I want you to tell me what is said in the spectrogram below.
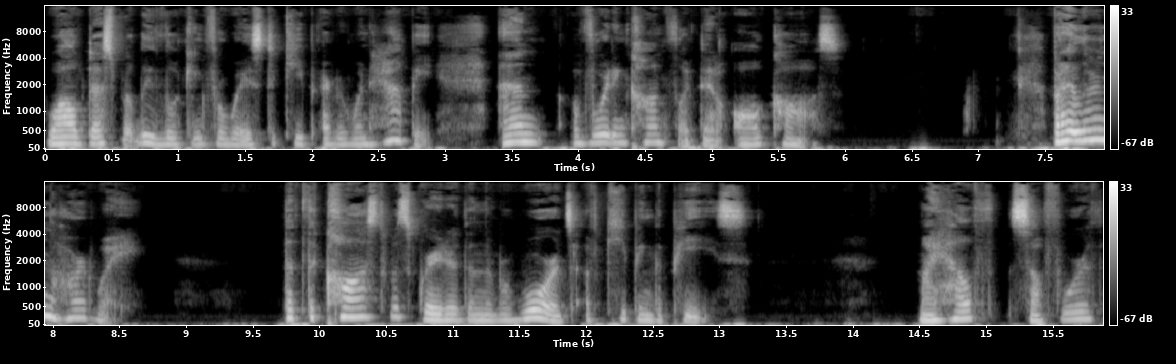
while desperately looking for ways to keep everyone happy and avoiding conflict at all costs. But I learned the hard way that the cost was greater than the rewards of keeping the peace. My health, self worth,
